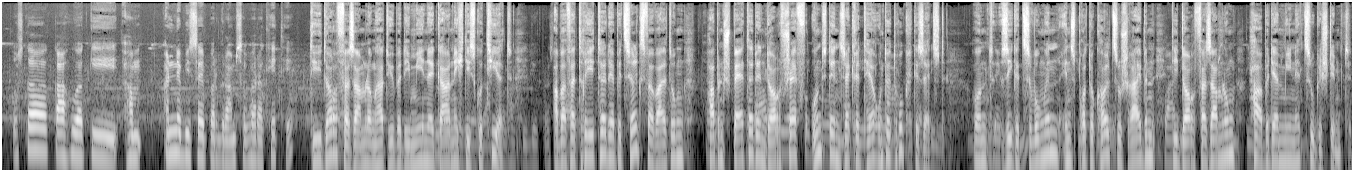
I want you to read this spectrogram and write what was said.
Die Dorfversammlung hat über die Mine gar nicht diskutiert. Aber Vertreter der Bezirksverwaltung haben später den Dorfchef und den Sekretär unter Druck gesetzt und sie gezwungen, ins Protokoll zu schreiben, die Dorfversammlung habe der Mine zugestimmt.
